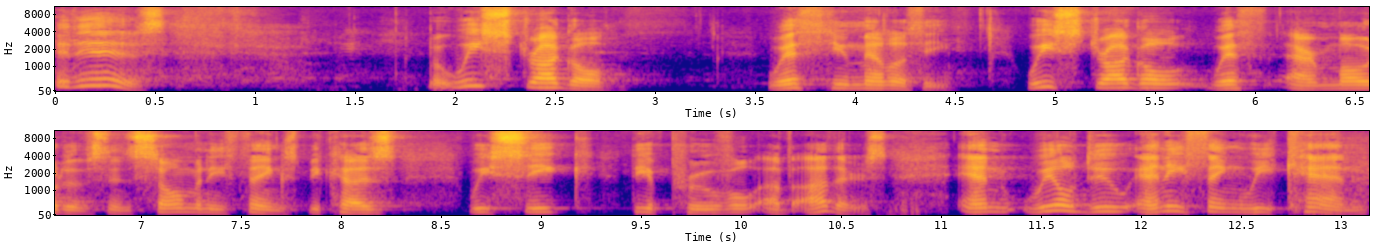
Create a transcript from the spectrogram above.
it is. But we struggle with humility. We struggle with our motives in so many things because we seek the approval of others. And we'll do anything we can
